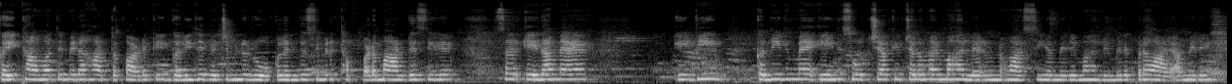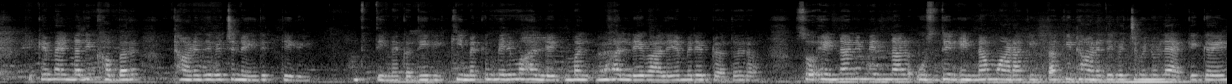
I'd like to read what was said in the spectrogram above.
ਕਈ ਥਾਵਾਂ ਤੇ ਮੇਰਾ ਹੱਥ ਫੜ ਕੇ ਗਲੀ ਦੇ ਵਿੱਚ ਮੈਨੂੰ ਰੋਕ ਲੈਂਦੇ ਸੀ, ਮੇਰੇ ਥੱਪੜ ਮਾਰਦੇ ਸੀਗੇ। ਸਰ, ਇਹਦਾ ਮੈਂ, ਇਹਦੀ ਕਦੀ ਵੀ ਮੈਂ ਇਹ ਨਹੀਂ ਸੋਚਿਆ ਕਿ ਚਲੋ ਮੈਂ ਮਹੱਲੇ ਨਿਵਾਸੀ ਆ, ਮੇਰੇ ਮਹੱਲੇ, ਮੇਰੇ ਭਰਾ ਆ, ਮੇਰੇ, ਠੀਕ ਹੈ, ਮੈਂ ਇਹਨਾਂ ਦੀ ਖਬਰ ਥਾਣੇ ਦੇ ਵਿੱਚ ਨਹੀਂ ਦਿੱਤੀ ਗਈ, ਦਿੱਤੀ ਮੈਂ ਕਦੀ ਵੀ ਕਿ ਮੈਂ ਕਿ ਮੇਰੇ ਮਹੱਲੇ ਮਹੱਲੇ ਵਾਲੇ ਆ, ਮੇਰੇ ਬ੍ਰਦਰ ਆ। ਸੋ ਇਹਨਾਂ ਨੇ ਮੇਰੇ ਨਾਲ ਉਸ ਦਿਨ ਇੰਨਾ ਮਾੜਾ ਕੀਤਾ ਕਿ ਥਾਣੇ ਦੇ ਵਿੱਚ ਮੈਨੂੰ ਲੈ ਕੇ ਗਏ,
